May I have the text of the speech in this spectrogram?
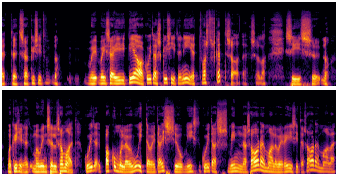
et, et sa küsid, noh, või, või sa ei tea, kuidas küsida nii, et vastus kätte saada, eks ole. siis noh, ma küsin, et ma võin sellesama, et kui, paku mulle huvitavaid asju, mis, kuidas minna Saaremaale või reisida Saaremaale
